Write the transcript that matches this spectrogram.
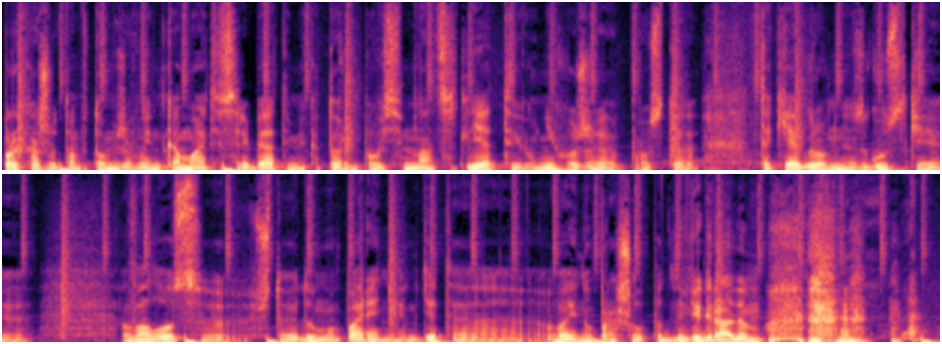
прохожу там в том же военкомате с ребятами, которым по 18 лет, и у них уже просто такие огромные сгустки волос, э, что я думаю, парень где-то войну прошел под Новиградом.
